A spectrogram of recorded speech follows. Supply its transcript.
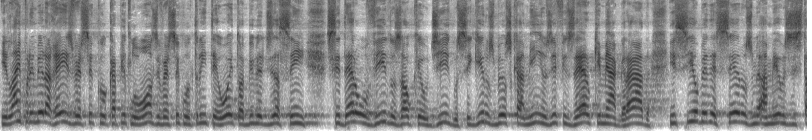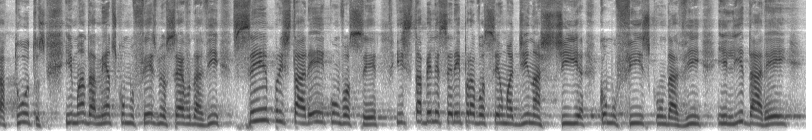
E lá em 1 Reis, versículo, capítulo 11, versículo 38, a Bíblia diz assim: Se der ouvidos ao que eu digo, seguir os meus caminhos e fizer o que me agrada, e se obedecer os, a meus estatutos e mandamentos, como fez meu servo Davi, sempre estarei com você e estabelecerei para você uma dinastia, como fiz com Davi, e lhe darei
